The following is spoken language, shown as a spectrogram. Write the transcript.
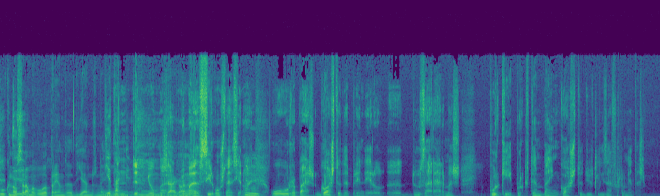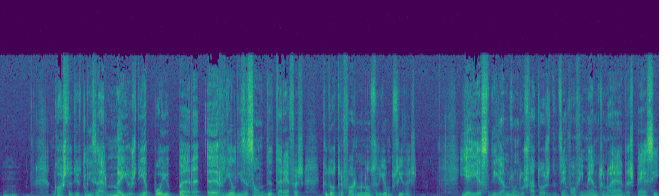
O que não de- será uma boa prenda de anos nem De ataque. de nenhuma, Já agora. nenhuma circunstância, não é? O rapaz gosta de aprender eh, de usar armas, porquê? Porque também gosta de utilizar ferramentas. Gosta de utilizar meios de apoio para a realização de tarefas que de outra forma não seriam possíveis. E é esse, digamos, um dos fatores de desenvolvimento não é, da espécie,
